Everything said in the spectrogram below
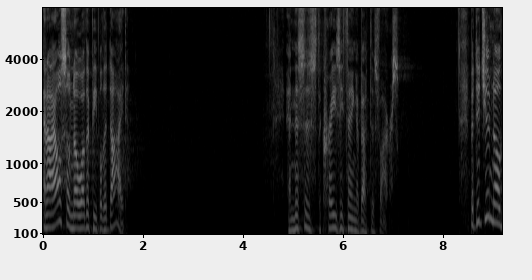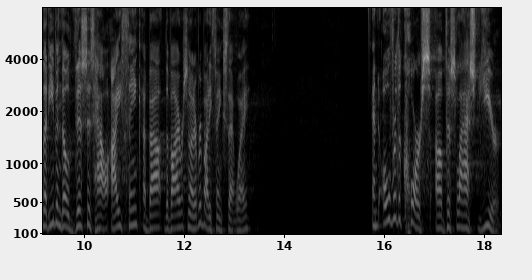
And I also know other people that died. And this is the crazy thing about this virus. But did you know that even though this is how I think about the virus, not everybody thinks that way? And over the course of this last year,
